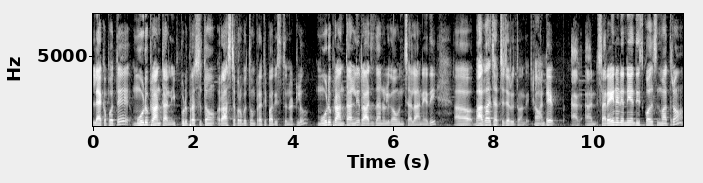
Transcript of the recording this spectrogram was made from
లేకపోతే మూడు ప్రాంతాలని ఇప్పుడు ప్రస్తుతం రాష్ట్ర ప్రభుత్వం ప్రతిపాదిస్తున్నట్లు మూడు ప్రాంతాలని రాజధానులుగా ఉంచాలా అనేది బాగా చర్చ జరుగుతోంది. అంటే సరైన నిర్ణయం తీసుకోవాల్సింది మాత్రం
